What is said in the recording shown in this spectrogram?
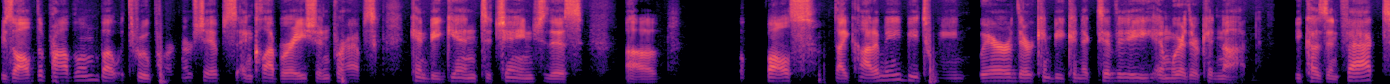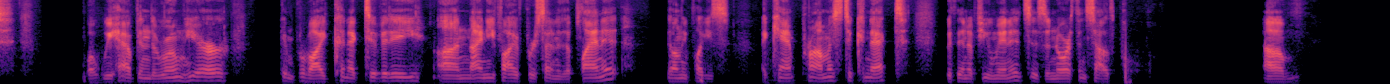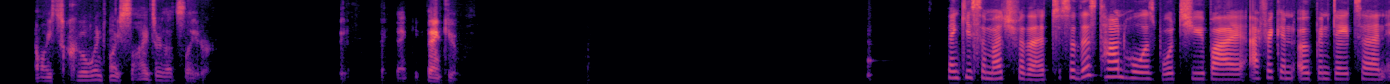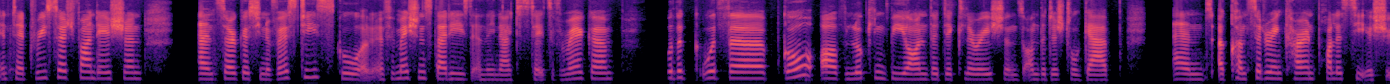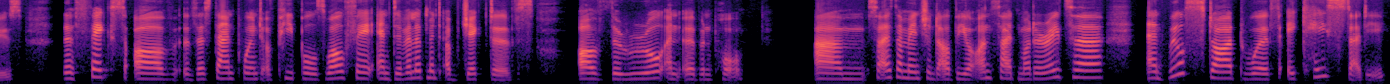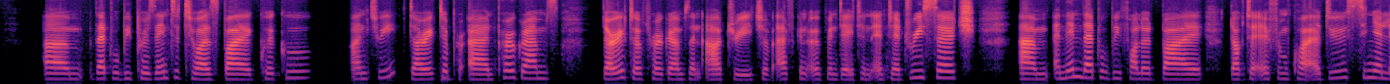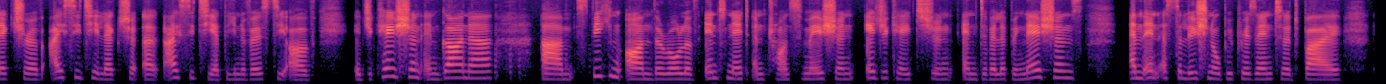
resolve the problem, but through partnerships and collaboration perhaps can begin to change this uh, false dichotomy between where there can be connectivity and where there cannot. Because in fact, what we have in the room here can provide connectivity on 95% of the planet, the only place I can't promise to connect within a few minutes is the North and South Pole. Um, I might go into my slides or that's later. Okay, thank you. Thank you. Thank you so much for that. So this town hall is brought to you by African Open Data and Internet Research Foundation and Syracuse University School of Information Studies in the United States of America with the with the goal of looking beyond the declarations on the digital gap and uh, considering current policy issues, the effects of the standpoint of people's welfare and development objectives of the rural and urban poor. Um, so as I mentioned, I'll be your on-site moderator, and we'll start with a case study um, that will be presented to us by Kweku Antwi, Director and Programs Director of Programs and Outreach of African Open Data and Internet Research. Um, and then that will be followed by Dr. Ephraim Kwaadu, Senior Lecturer of ICT, lecture, uh, ICT at the University of Education in Ghana, um, speaking on the role of internet and transformation, education and developing nations. And then a solution will be presented by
